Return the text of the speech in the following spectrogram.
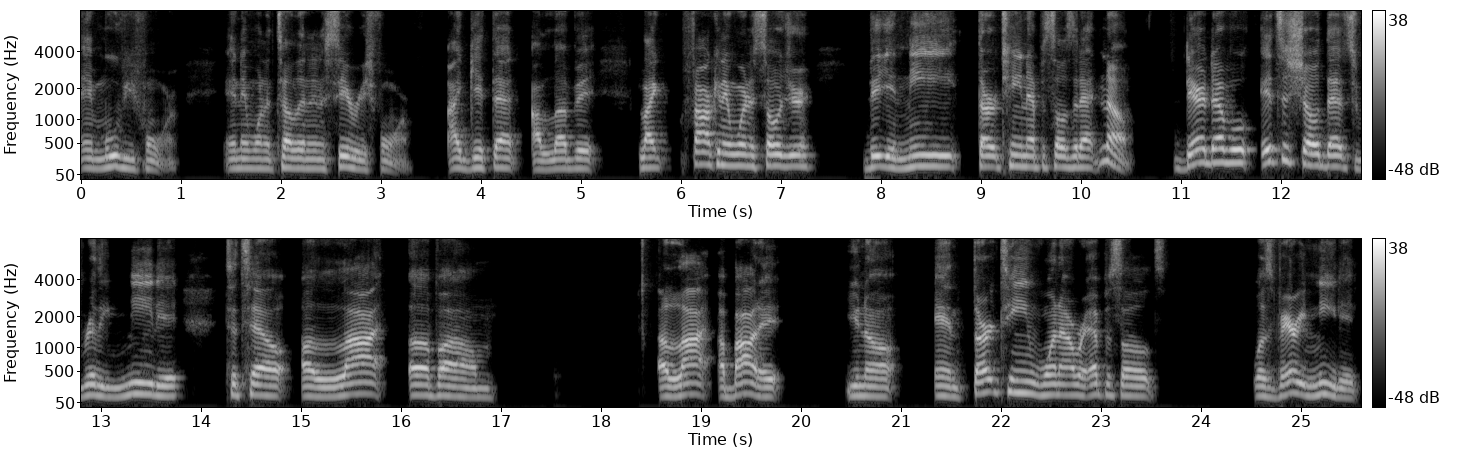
in movie form and they want to tell it in a series form. I get that. I love it. Like Falcon and Winter Soldier, do you need 13 episodes of that? No. Daredevil, it's a show that's really needed to tell a lot of um a lot about it, you know, and 13 one hour episodes was very needed.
